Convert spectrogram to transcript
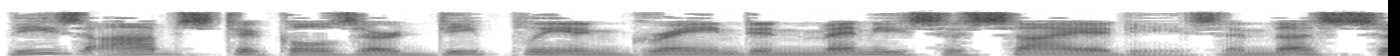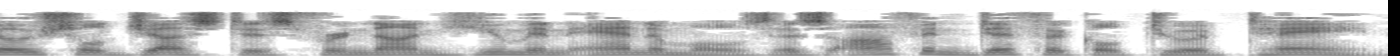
These obstacles are deeply ingrained in many societies and thus social justice for non-human animals is often difficult to obtain.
